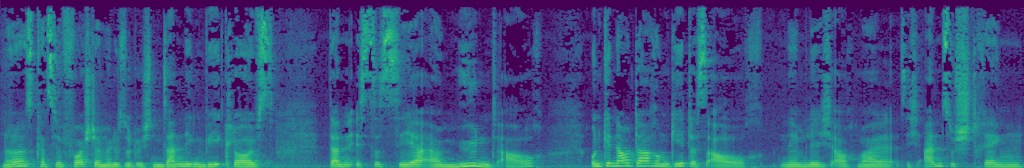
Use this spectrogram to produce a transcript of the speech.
Ne? Das kannst du dir vorstellen, wenn du so durch einen sandigen Weg läufst, dann ist das sehr ermüdend auch. Und genau darum geht es auch, nämlich auch mal sich anzustrengen,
